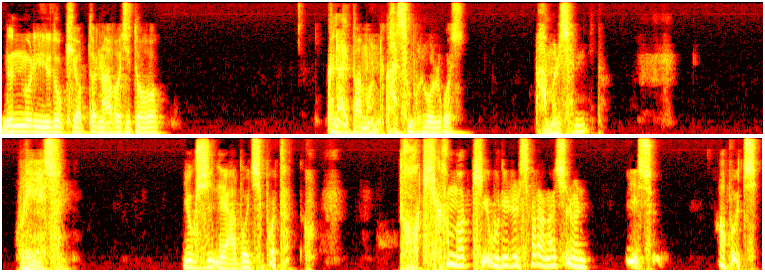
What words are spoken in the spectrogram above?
눈물이 유독 귀엽던 아버지도 그날 밤은 가슴으로 울고 밤을 셉니다. 우리 예수님, 육신의 아버지보다 더 기가 막히게 우리를 사랑하시는 예수님, 아버지.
